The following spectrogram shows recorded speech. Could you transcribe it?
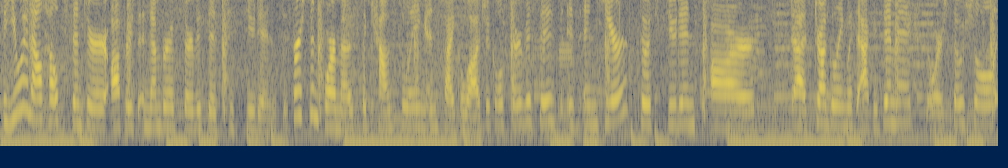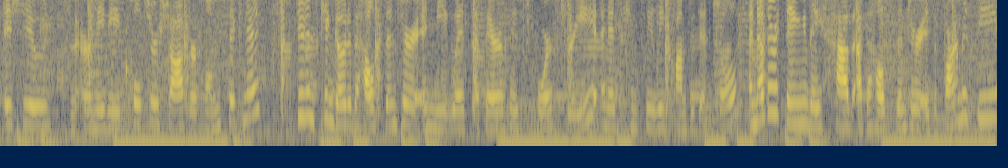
The UNL Health Center offers a number of services to students. First and foremost, the counseling and psychological services is in here. So if students are uh, struggling with academics or social issues or maybe culture shock or homesickness, students can go to the health center and meet with a therapist for free and it's completely confidential. Another thing they have at the health center is a pharmacy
